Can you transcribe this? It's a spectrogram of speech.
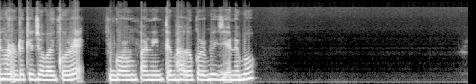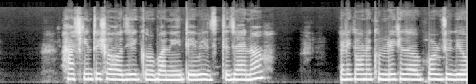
এখন ওটাকে জবাই করে গরম পানিতে ভালো করে ভিজিয়ে নেব। হাঁস কিন্তু সহজেই কোনো পানিতে ভিজতে যায় না। এটাকে অনেকক্ষণ রেখে দেওয়ার পর যদিও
